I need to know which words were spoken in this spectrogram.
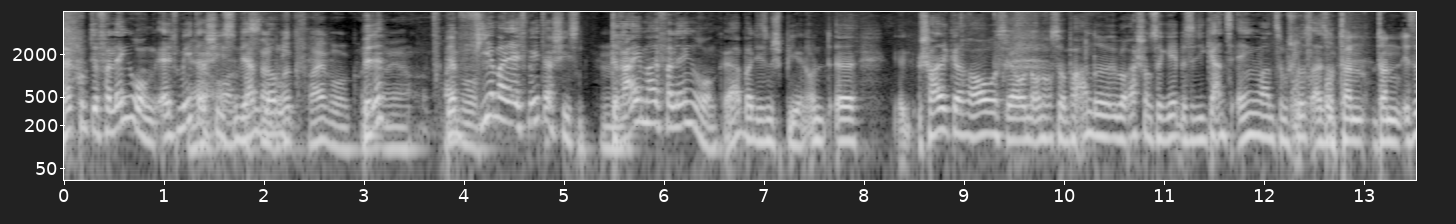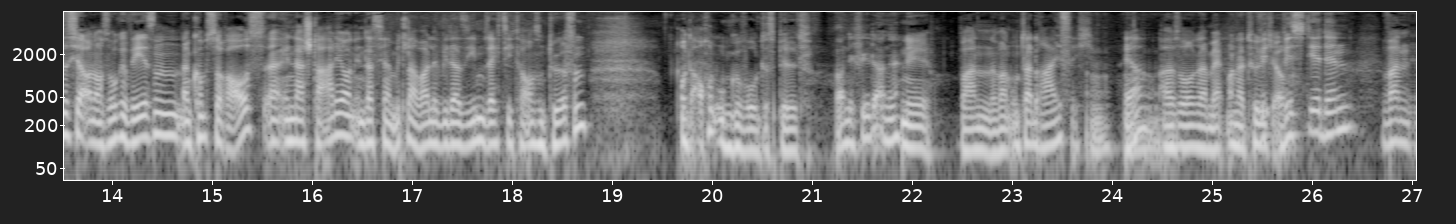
Ja, guck dir Verlängerung, Elfmeterschießen. wir haben, glaube ich, Freiburg. Bitte? So, ja. Wir haben Freiburg. Hm. viermal Elfmeterschießen, dreimal Verlängerung ja, bei diesen Spielen und äh, Schalke raus, ja und auch noch so ein paar andere Überraschungsergebnisse, die ganz eng waren zum Schluss. Also und dann, dann ist es ja auch noch so gewesen, dann kommst du raus äh, in das Stadion, in das ja mittlerweile wieder 67.000 dürfen. Und auch ein ungewohntes Bild. war nicht viel da, ne? Nee, waren, waren unter 30. Ja, also da merkt man natürlich auch. Wisst ihr denn, wann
